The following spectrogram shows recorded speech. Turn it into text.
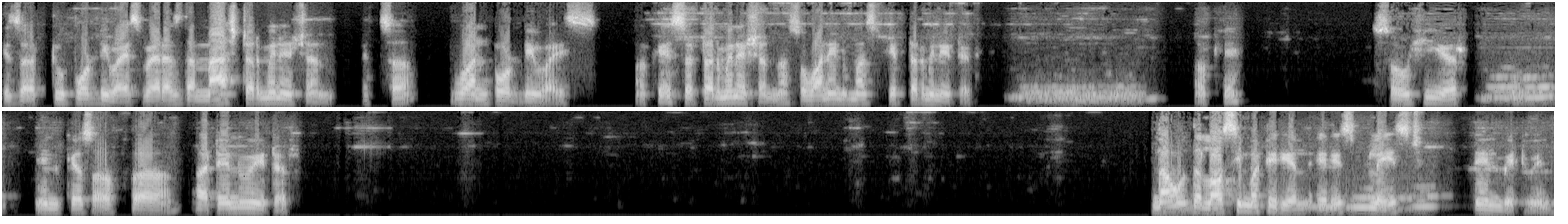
is a two-port device, whereas the match termination, it's a one-port device. Okay, so termination, so one end must get terminated. Okay, so here, in case of uh, attenuator, Now the lossy material, it is placed in between.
